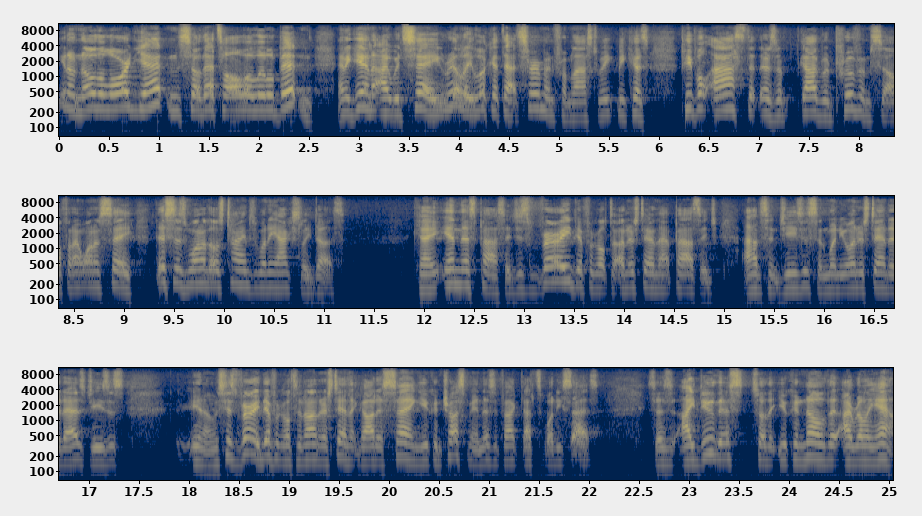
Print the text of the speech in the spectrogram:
you know, know the Lord yet, and so that's all a little bit. And, and again, I would say, really look at that sermon from last week because people ask that there's a God would prove himself, and I want to say this is one of those times when he actually does. Okay, in this passage. It's very difficult to understand that passage absent Jesus, and when you understand it as Jesus, you know, it's just very difficult to not understand that God is saying, You can trust me in this. In fact, that's what he says. He says, I do this so that you can know that I really am.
